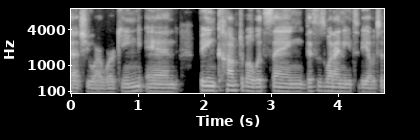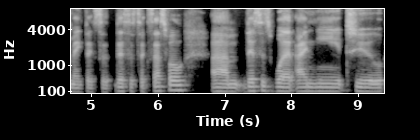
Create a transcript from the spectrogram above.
that you are working and being comfortable with saying this is what i need to be able to make this this is successful. Um this is what i need to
